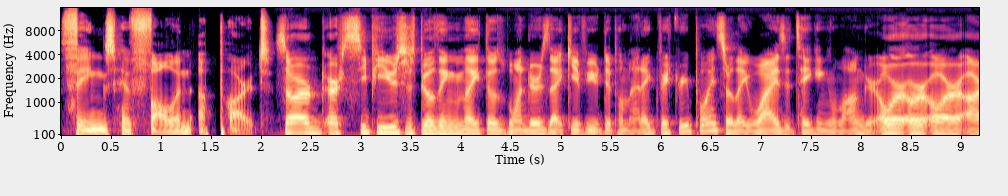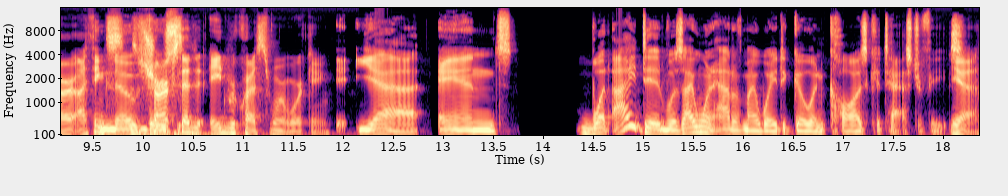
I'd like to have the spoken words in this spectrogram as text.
Things have fallen apart. so are are CPUs just building like those wonders that give you diplomatic victory points, or like why is it taking longer? Or or or are I think No, Shark said aid requests weren't working. Yeah, and what I did was I went out of my way to go and cause catastrophes. Yeah,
